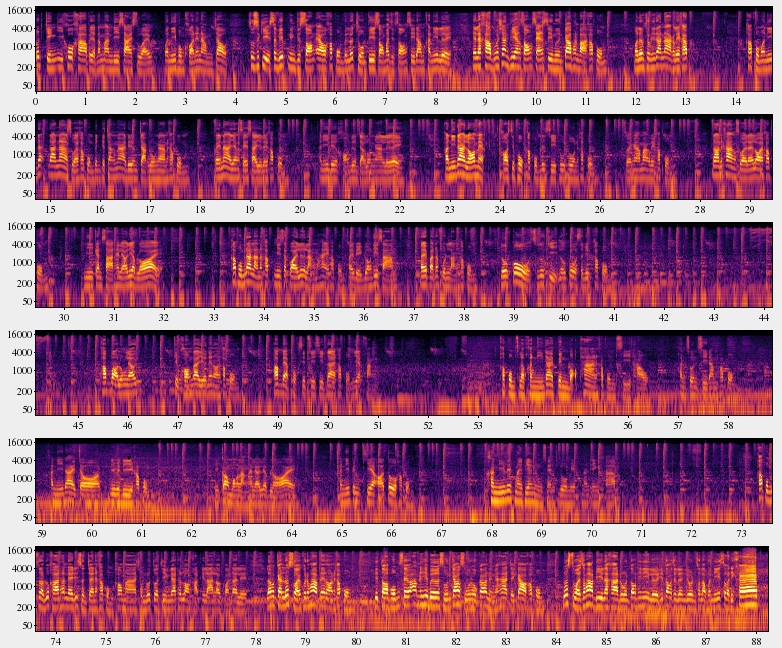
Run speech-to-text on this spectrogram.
รถเก่งอีโคคาร์ประหยัดน้ำมันดีไซน์สวย วันนี้ผมขอแนะนำเจ้า Suzuki Swift 1.2L ครับผมเป็นรถโฉมปี 2012 สีดำคันนี้เลย ในราคาโปรโมชั่นเพียง 249,000 บาทครับผม มาเริ่มชมที่ด้านหน้ากันเลยครับ ครับผมอันนี้ด้าด้านหน้าสวยครับผมเป็นกระจังหน้าเดิมจากโรงงานครับผมไฟหน้ายังใสๆอยู่เลยครับผม อันนี้เดิมของเดิมจากโรงงานเลย คันนี้ได้ล้อแม็กคอ16 ครับผมเป็นสีทูโทนครับผม สวยงามมากเลยครับผม ด้านข้างสวยไร้รอยครับผม มีกันสาดให้แล้วเรียบร้อย ครับผมด้านหลังนะครับ มีสปอยเลอร์หลังมาให้ครับผมไฟเบรกดวงที่ 3 ไปปัดน้ำฝนหลังครับผมโลโก้ซูซูกิโลโก้สวิฟครับผม พับเบาะลงแล้วเก็บของได้เยอะแน่นอนครับผม พับแบบ 60-40 ได้ครับผมแยกฝั่งครับผมสำหรับคันนี้ได้เป็นเบาะผ้านะครับผมสีเทาคอนโซลสีดำครับผม คันนี้ได้จอ DVD ครับผม มีกล้องมองหลังให้แล้วเรียบร้อย คันนี้เป็นเกียร์ออโต้ครับผม คันนี้เลขไม่เพียง 1 0 0 0 0 0กิโลเมตรนั่นเองครับครับผมสำหรับลูกค้าท่านใดที่สนใจนะครับผมเข้ามาชมรถตัวจริงและทดลองขับที่ร้านเราก่อนได้เลยรับประกันรถสวยคุณภาพแน่นอนครับผม ติดต่อผมเซลล์อ้ำได้ที่เบอร์ 0906915579 ครับผม รถสวยสภาพดีราคาโดนต้องที่นี่เลยที่ต้องเจริญยนต์สำหรับวันนี้ สวัสดีครับ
